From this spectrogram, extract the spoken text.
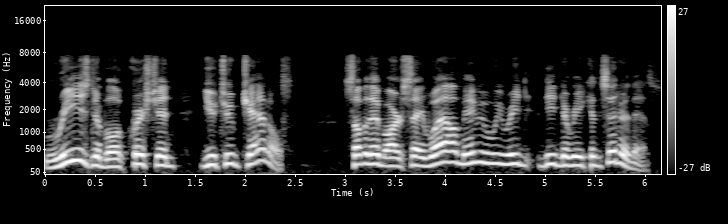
reasonable Christian YouTube channels Some of them are saying, well, maybe we re- need to reconsider this.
